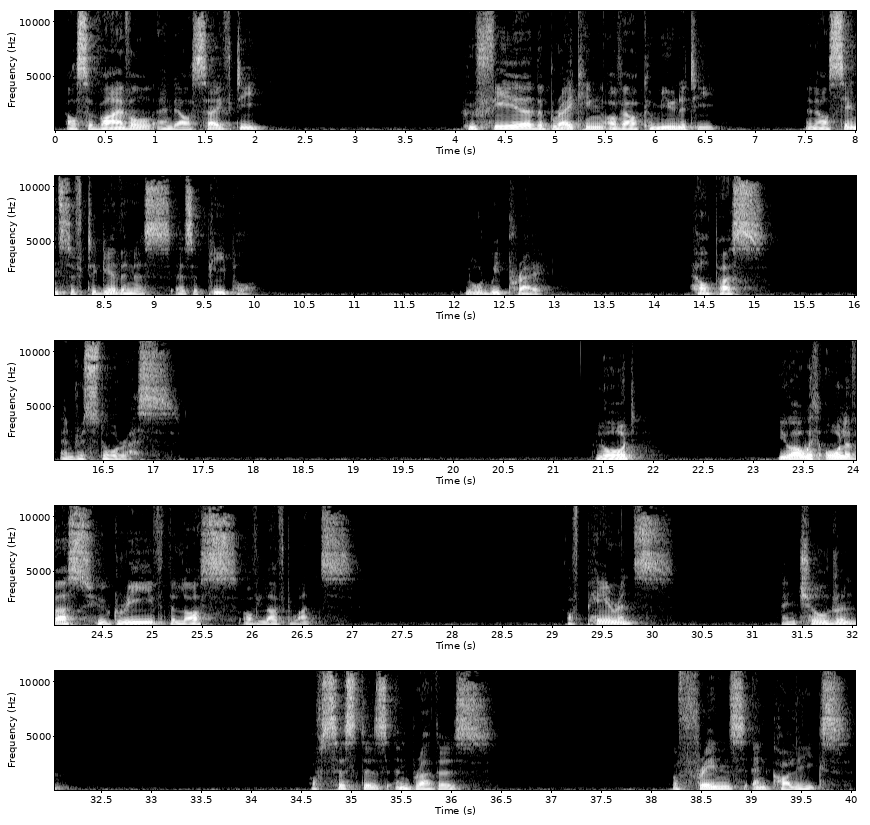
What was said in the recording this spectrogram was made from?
our survival, and our safety, who fear the breaking of our community and our sense of togetherness as a people. Lord, we pray, help us and restore us. Lord, you are with all of us who grieve the loss of loved ones, of parents and children, of sisters and brothers, of friends and colleagues,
